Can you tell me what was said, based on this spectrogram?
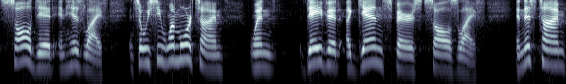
Saul did in his life. And so we see one more time when David again spares Saul's life. And this time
